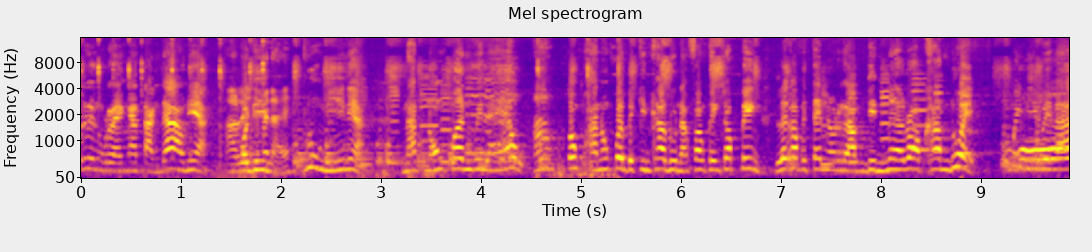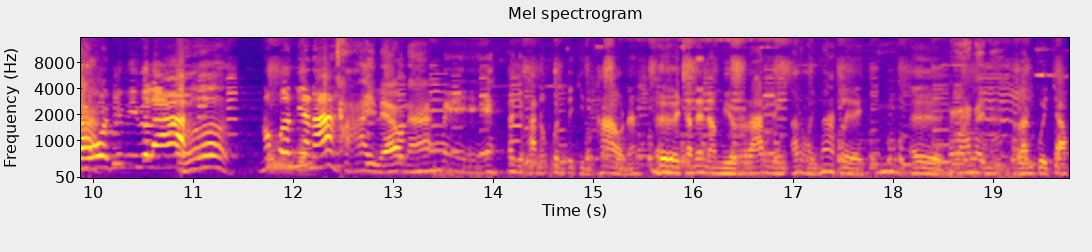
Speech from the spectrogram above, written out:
เรื่องแรงงานต่างด้าวเนี่ยอ้าวแล้วพอดีจะไปไหนพรุ่งนี้เนี่ยนัดน้องเปิ้ลไว้แล้ว อ้าว ต้องพาน้องเปิ้ลไปกินข้าวดูหนังฟังเพลงช้อปปิ้งแล้วก็ไปเต้นรำดินเนอร์รอบค่ำด้วย ไม่มีเวลา โอ้ยไม่มีเวลา เออ น้องเปิ้ลเนี่ยนะ ใช่แล้วนะแหมถ้าจะพาน้องเปิ้ลไปกินข้าวนะ เออ ฉันแนะนำมีร้านหนึ่งอร่อยมากเลยอืมเออ ร้านอะไรนะ ร้านก๋วยจับ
